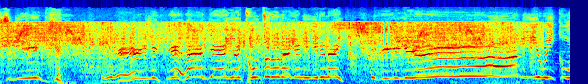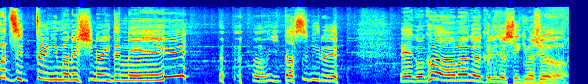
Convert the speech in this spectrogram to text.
すぎ。コントローラーが握れない良い子は絶対に真似しないでね痛すぎ。るえー、ここはアーマーが繰り出していきましょう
